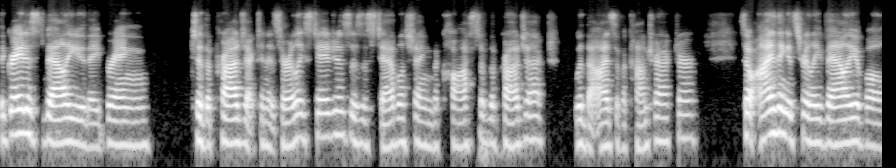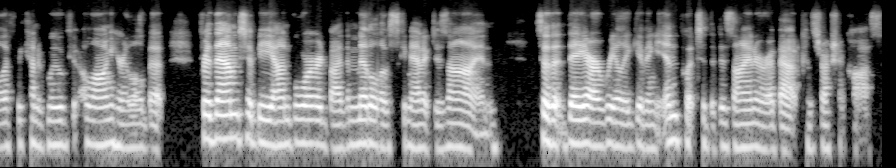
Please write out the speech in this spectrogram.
the greatest value they bring to the project in its early stages is establishing the cost of the project with the eyes of a contractor. So I think it's really valuable if we kind of move along here a little bit for them to be on board by the middle of schematic design so that they are really giving input to the designer about construction costs.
